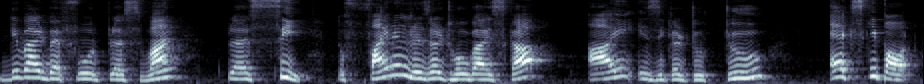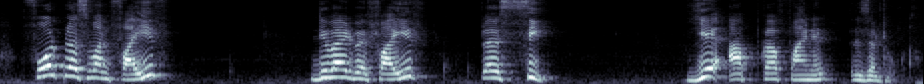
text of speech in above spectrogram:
divide by four plus one plus c तो फाइनल रिज़ल्ट होगा इसका i is equal to two x की power four plus one five divide by five plus c ये आपका फाइनल रिज़ल्ट होगा।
